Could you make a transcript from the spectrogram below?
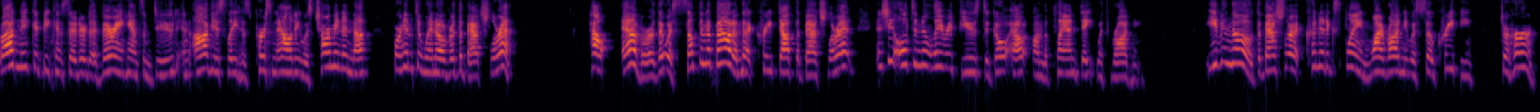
Rodney could be considered a very handsome dude, and obviously his personality was charming enough for him to win over the bachelorette. However, there was something about him that creeped out the bachelorette, and she ultimately refused to go out on the planned date with Rodney. Even though the bachelorette couldn't explain why Rodney was so creepy, to her,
